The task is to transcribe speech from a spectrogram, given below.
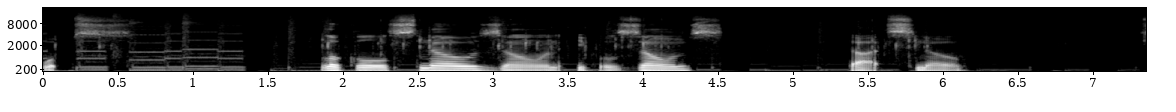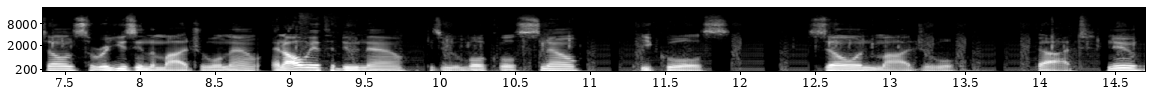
whoops, local snow zone equals zones dot snow zone. So we're using the module now. And all we have to do now is do local snow equals zone module dot new,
